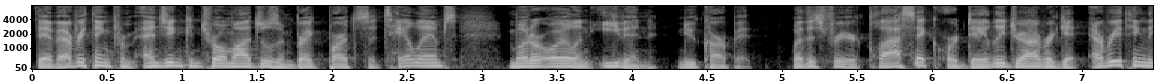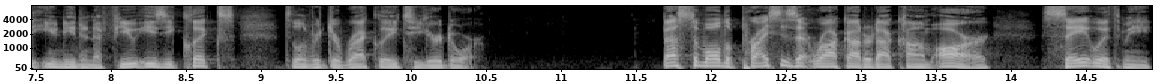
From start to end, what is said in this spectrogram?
They have everything from engine control modules and brake parts to tail lamps, motor oil, and even new carpet. Whether it's for your classic or daily driver, get everything that you need in a few easy clicks delivered directly to your door. Best of all, the prices at rockauto.com are, say it with me,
